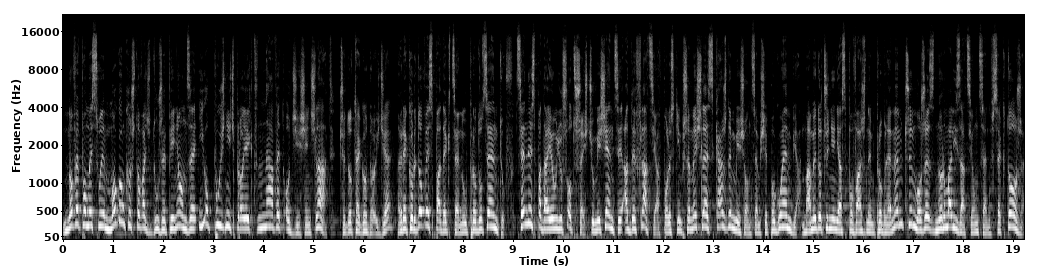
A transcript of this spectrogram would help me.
Nowe pomysły mogą kosztować duże pieniądze i opóźnić projekt nawet o 10 lat. Czy do tego dojdzie? Rekordowy spadek cen u producentów. Ceny spadają już od 6 miesięcy, a deflacja w polskim przemyśle z każdym miesiącem się pogłębia. Mamy do czynienia z poważnym problemem, czy może z normalizacją cen w sektorze?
